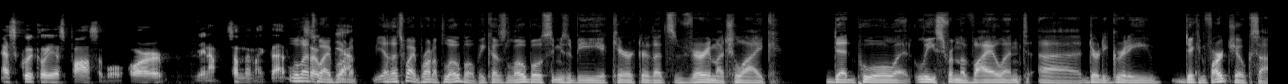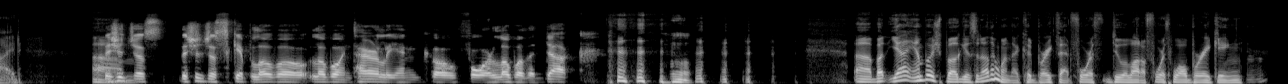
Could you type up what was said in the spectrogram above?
as quickly as possible, or you know, something like that. Well, that's So, why I brought yeah. up. Yeah, that's why I brought up Lobo because Lobo seems to be a character that's very much like Deadpool, at least from the violent, uh, dirty, gritty, dick and fart joke side. They should Um, just they should just skip Lobo Lobo entirely and go for Lobo the Duck. Uh, but yeah, Ambush Bug is another one that could break that fourth, do a lot of fourth wall breaking, Mhm.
